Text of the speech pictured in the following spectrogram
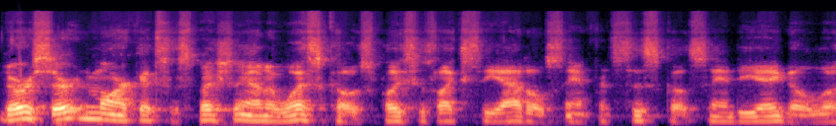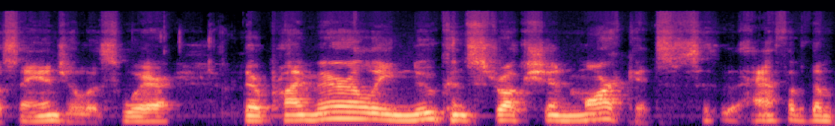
There are certain markets, especially on the West Coast, places like Seattle, San Francisco, San Diego, Los Angeles, where they're primarily new construction markets. Half of the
